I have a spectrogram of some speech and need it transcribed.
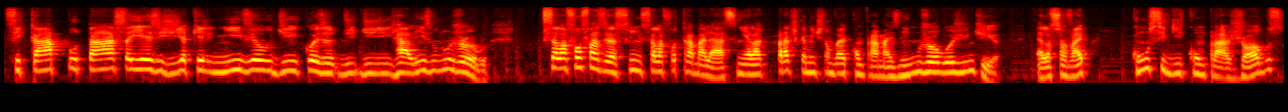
ficar putaça e exigir aquele nível de coisa, de, de realismo no jogo se ela for fazer assim, se ela for trabalhar assim, ela praticamente não vai comprar mais nenhum jogo hoje em dia. Ela só vai conseguir comprar jogos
